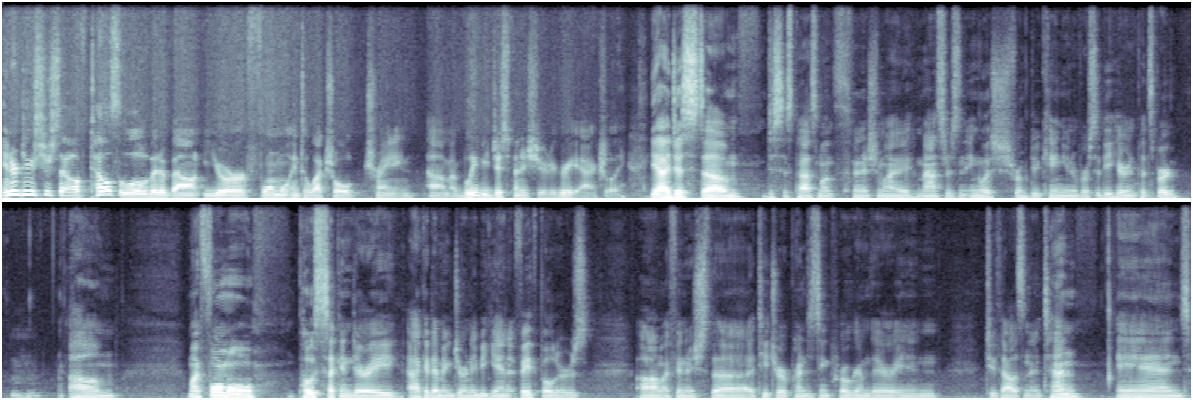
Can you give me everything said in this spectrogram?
Introduce yourself. Tell us a little bit about your formal intellectual training. Um, I believe you just finished your degree, actually. Yeah, I just um, just this past month finished my master's in English from Duquesne University here in Pittsburgh. Mm-hmm. Um, my formal post-secondary academic journey began at Faith Builders. Um, I finished the teacher apprenticing program there in 2010 and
